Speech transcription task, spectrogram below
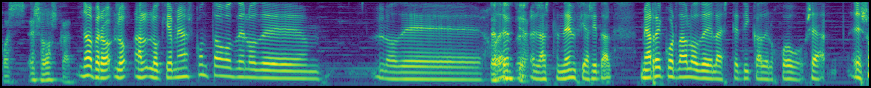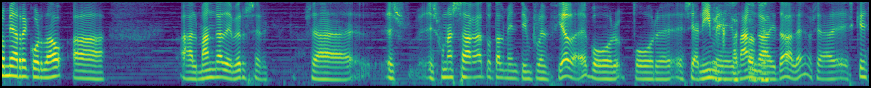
Pues eso, Oscar. No, pero lo, a- lo que me has contado de lo de... Lo de... joder, Tendencias. las tendencias y tal. Me ha recordado lo de la estética del juego. O sea, eso me ha recordado a, al manga de Berserk. O sea, es, es una saga totalmente influenciada ¿eh? por, por eh, ese anime, manga y tal. ¿eh? O sea, es que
